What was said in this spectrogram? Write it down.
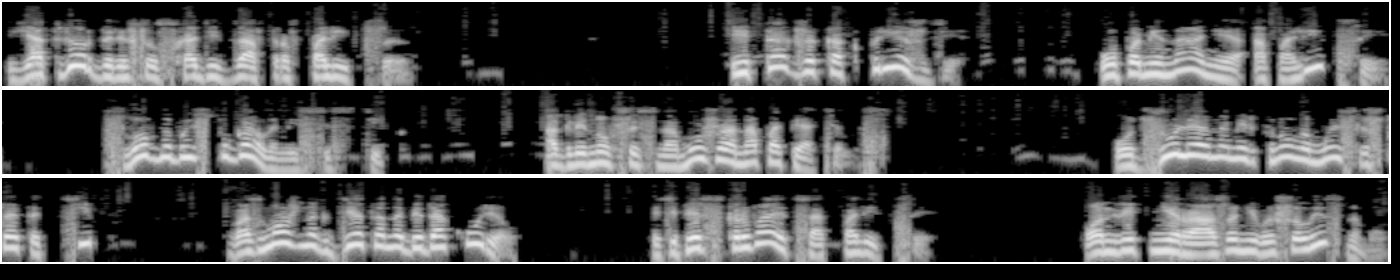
Я твердо решил сходить завтра в полицию. И так же, как прежде, упоминание о полиции словно бы испугало миссис Стик. Оглянувшись на мужа, она попятилась. У Джулиана мелькнула мысль, что этот тип, возможно, где-то набедокурил и теперь скрывается от полиции. Он ведь ни разу не вышел из дому.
